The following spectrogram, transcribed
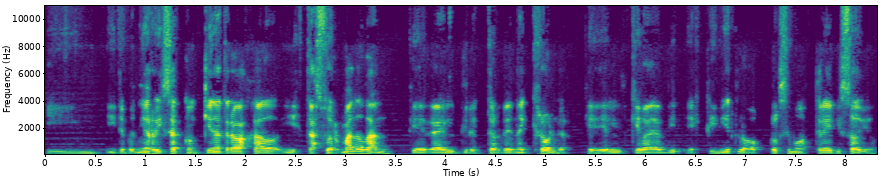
Y, y te ponía a revisar con quién ha trabajado y está su hermano Dan, que era el director de Nightcrawler, que es el que va a escribir los próximos tres episodios.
